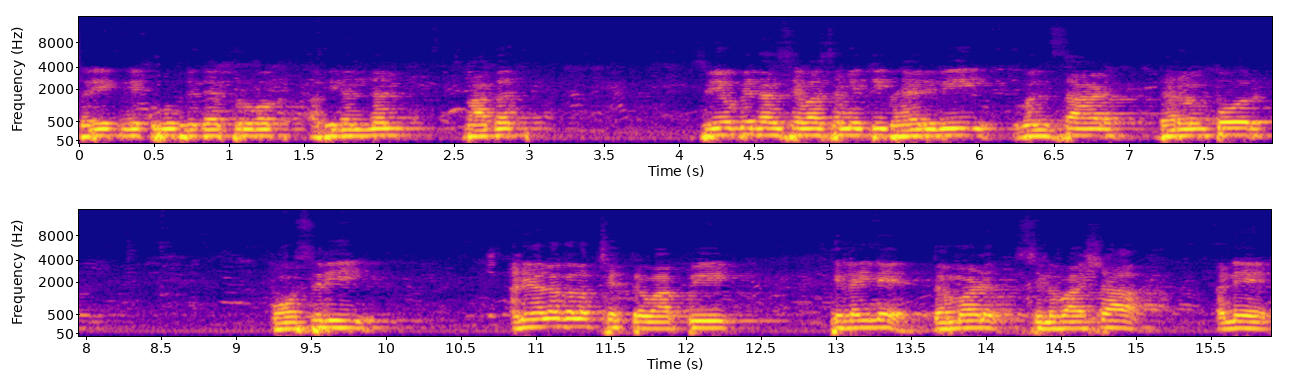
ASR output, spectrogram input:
દરેકને ખૂબ હૃદયપૂર્વક અભિનંદન, સ્વાગત. શ્રી યોગવેદાન સેવા સમિતિ ભૈરવી, વલસાડ, ધરમપુર કોસરી અને અલગ અલગ ક્ષેત્ર વાપી થી લઈને દમણ, સિલવાસા અને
